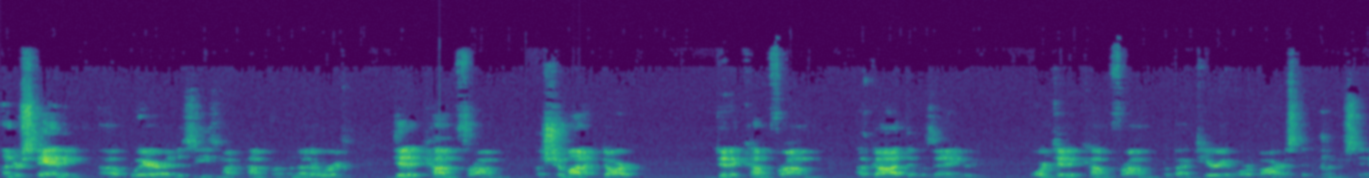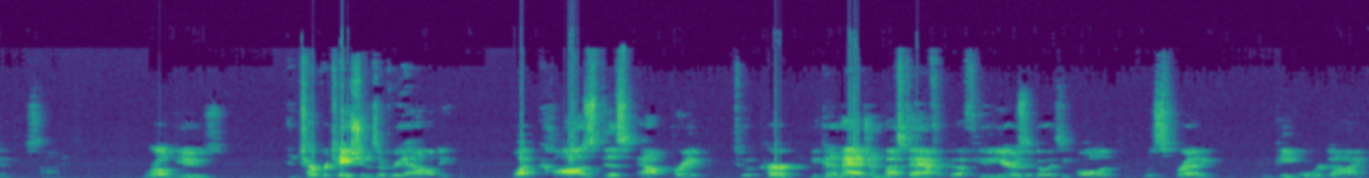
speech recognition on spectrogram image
understanding of where a disease might come from. In other words, did it come from a shamanic dart? Did it come from a god that was angry? Or did it come from a bacteria or a virus that you understand through science? Worldviews, interpretations of reality. What caused this outbreak to occur? You can imagine West Africa a few years ago as Ebola was spreading and people were dying.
